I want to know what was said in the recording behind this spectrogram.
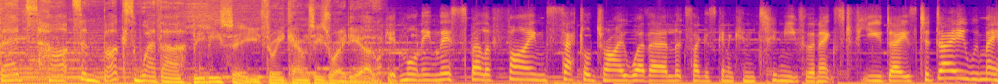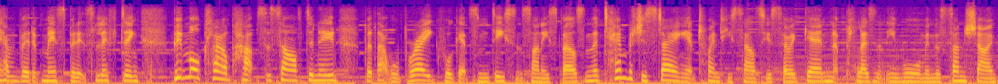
Beds, Herts and Bucks weather. BBC Three Counties Radio. Good morning. This spell of fine, settled, dry weather looks like it's going to continue for the next few days. Today, we may have a bit of mist, but it's lifting. A bit more cloud perhaps this afternoon, but that will break. We'll get some decent sunny spells, and the temperature's staying at 20 Celsius, so again, pleasantly warm in the sunshine.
